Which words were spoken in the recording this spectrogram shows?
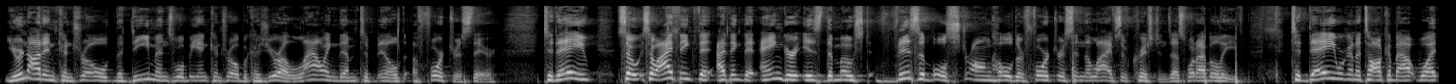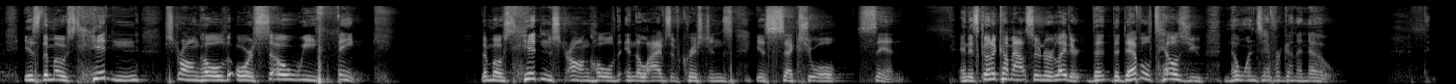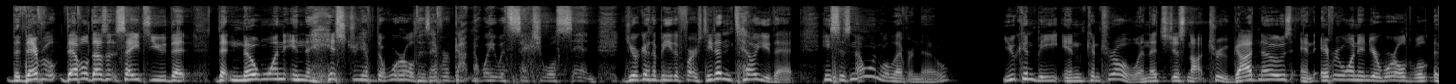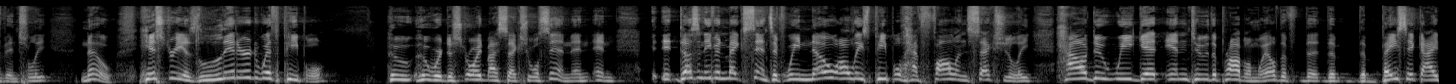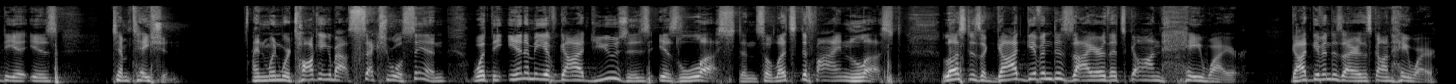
You're not in control. The demons will be in control because you're allowing them to build a fortress there. Today, so so I think that I think that anger is the most visible stronghold or fortress in the lives of Christians. That's what I believe. Today we're going to talk about what is the most hidden stronghold or so we think. The most hidden stronghold in the lives of Christians is sexual sin. And it's going to come out sooner or later. The, the devil tells you no one's ever going to know. The devil, devil doesn't say to you that, that no one in the history of the world has ever gotten away with sexual sin. You're going to be the first. He doesn't tell you that. He says, No one will ever know. You can be in control, and that's just not true. God knows, and everyone in your world will eventually know. History is littered with people who, who were destroyed by sexual sin. And, and it doesn't even make sense. If we know all these people have fallen sexually, how do we get into the problem? Well, the, the, the, the basic idea is temptation. And when we're talking about sexual sin, what the enemy of God uses is lust. And so let's define lust. Lust is a God given desire that's gone haywire. God given desire that's gone haywire.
